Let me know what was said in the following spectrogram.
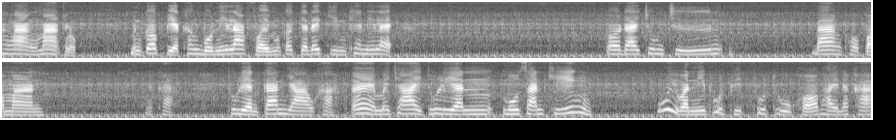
ข้างล่างมากหรอก มันก็เปียกข้างบนนี้รากฝอยมันก็จะได้กินแค่นี้แหละ ก็ได้ชุ่มชื้น บ้างพอประมาณนะคะ ทุเรียนก้านยาวค่ะ เอ้ยไม่ใช่ ทุเรียนมูซันคิง อุ้ยวันนี้พูดผิดพูดถูกขออภัยนะคะ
